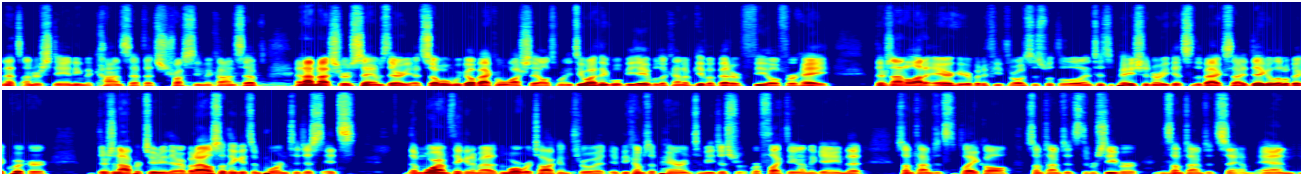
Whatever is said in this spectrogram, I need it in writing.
and that's understanding the concept, that's trusting the concept. And I'm not sure Sam's there yet. So when we go back and watch the all 22, I think we'll be able to kind of give a better feel for, hey, there's not a lot of air here, but if he throws this with a little anticipation or he gets to the backside dig a little bit quicker, there's an opportunity there. But I also think it's important to just, it's, the more I'm thinking about it, the more we're talking through it, it becomes apparent to me just re- reflecting on the game that sometimes it's the play call, sometimes it's the receiver, and sometimes it's Sam. And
